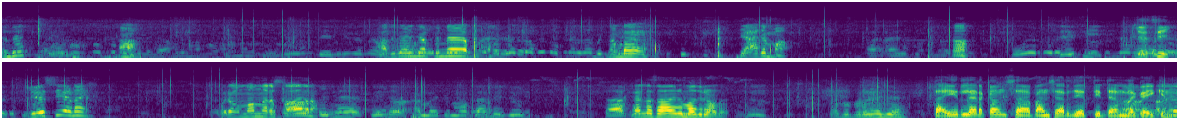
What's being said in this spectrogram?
എന്ത്? ആ. അത് കഴിഞ്ഞ പിന്നെ നമ്മുടെ രാജമ്മ. ആ. ലസി ലസിയാണ് ഒരു ഒന്നൊന്നര സാധനം. സാക്കല്ല സാധനം മധുരമാണ്. തൈരിലടക്കം പഞ്ചാർജ് എത്തിയിട്ടാണല്ലോ കഴിക്കുന്നത്.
